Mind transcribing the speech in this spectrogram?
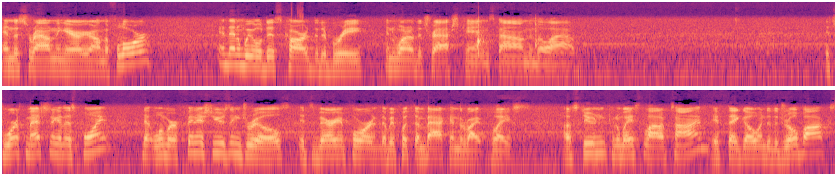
and the surrounding area on the floor, and then we will discard the debris in one of the trash cans found in the lab. It's worth mentioning at this point that when we're finished using drills, it's very important that we put them back in the right place. A student can waste a lot of time if they go into the drill box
